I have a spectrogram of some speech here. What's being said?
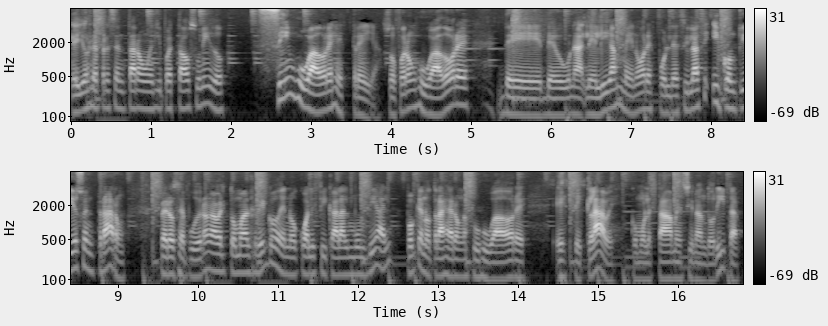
ellos representaron un equipo de Estados Unidos sin jugadores estrellas. O fueron jugadores de, una, de ligas menores, por decirlo así, y con eso entraron. Pero se pudieron haber tomado el riesgo de no cualificar al mundial porque no trajeron a sus jugadores este, clave, como le estaba mencionando ahorita.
